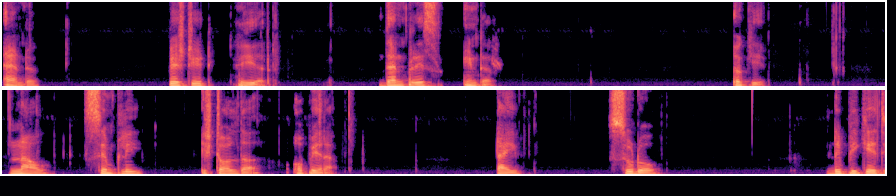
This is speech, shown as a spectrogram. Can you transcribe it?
and paste it here. Then press enter. Okay. Now simply install the Opera. Type sudo dpkg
